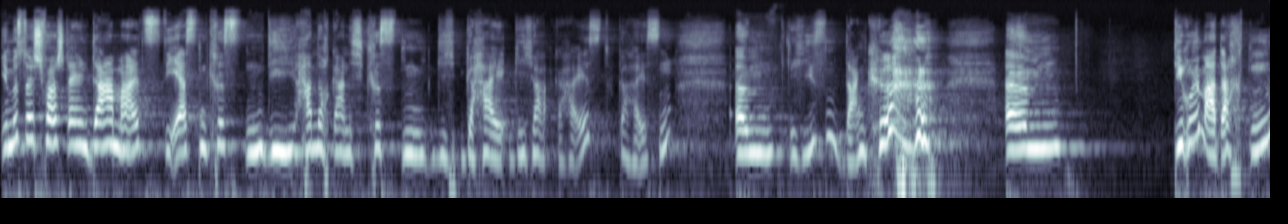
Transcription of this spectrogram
Ihr müsst euch vorstellen, damals, die ersten Christen, die haben noch gar nicht Christen gehei geheißt, geheißen, ähm, gehießen, danke. ähm, die Römer dachten,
